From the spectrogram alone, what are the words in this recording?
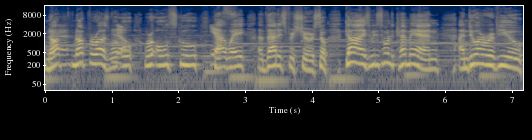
Not, Yeah. not for us. We're, No. old, we're old school Yes. that way. That is for sure. So, guys, we just wanted to come in and do our review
